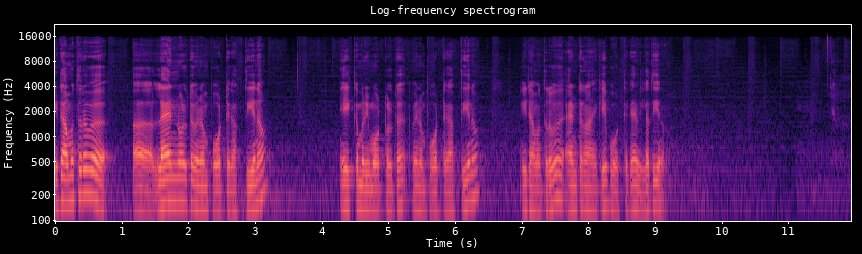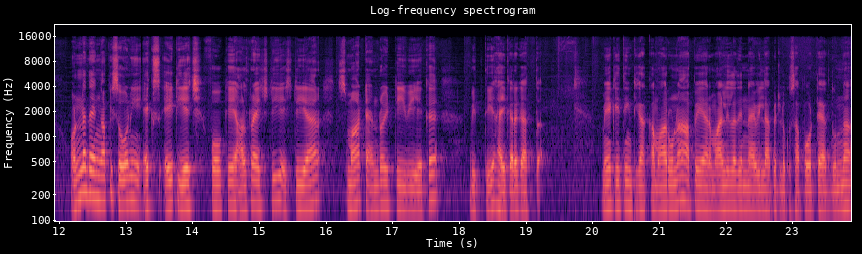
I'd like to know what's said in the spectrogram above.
ඊට අමතරව ලෑන් වලට වෙනම පෝට් එකක් තියෙනවා. ඒකම රිමෝට් වලට වෙනම පෝට් එකක් තියෙනවා. ඊට අමතරව ඇන්ටනා එකේ පෝට් එක ඇවිල්ලා තියෙනවා. ඔන්න දැන් අපි Sony X80H 4K Ultra HD HDR Smart Android TV එක බිත්තිය හයි කරගත්තා. මේක ඉතින් ටිකක් අමාරු වුණා. අපේ අර මල්ලිලා දෙන්න ඇවිල්ලා අපිට ලොකු සපෝට් එකක් දුන්නා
